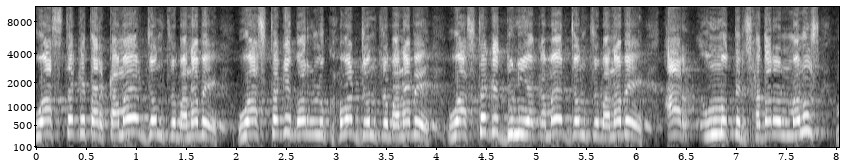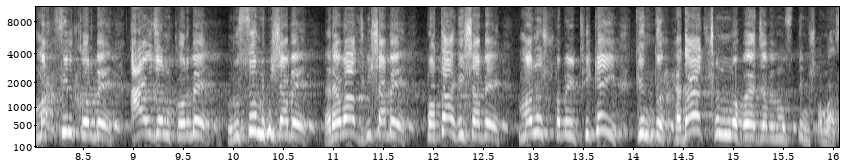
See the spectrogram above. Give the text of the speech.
ওয়াজটাকে তার কামায়ের যন্ত্র বানাবে, ওয়াজটাকে বড় লোক হওয়ার যন্ত্র বানাবে, ওয়াজটাকে দুনিয়া কামায়ের যন্ত্র বানাবে, আর উম্মতের সাধারণ মানুষ মাহফিল করবে, আয়োজন করবে, রুসুম হিসাবে, রেওয়াজ হিসাবে, প্রথা হিসাবে, মানুষ হবে ঠিকই, কিন্তু হেদায়ত শূন্য হয়ে যাবে মুসলিম সমাজ।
